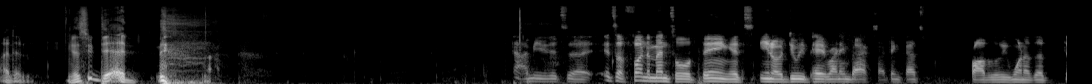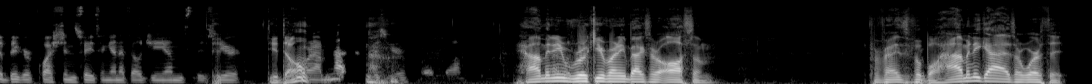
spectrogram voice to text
I didn't. yes you did I mean, it's a it's a fundamental thing. It's you know, do we pay running backs? I think that's probably one of the the bigger questions facing NFL GMs this year. you don't I'm not this year. But, um, how many rookie running backs are awesome for fantasy football how many guys are worth it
